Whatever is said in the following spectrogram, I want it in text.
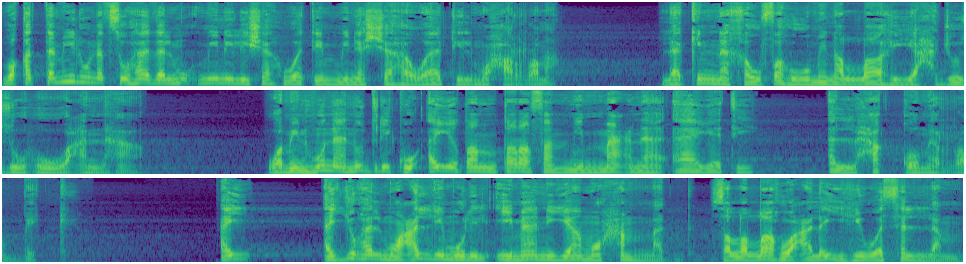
وقد تميل نفس هذا المؤمن لشهوة من الشهوات المحرمة لكن خوفه من الله يحجزه عنها. ومن هنا ندرك أيضا طرفا من معنى آية الحق من ربك. أي أيها المعلم للإيمان يا محمد صلى الله عليه وسلم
